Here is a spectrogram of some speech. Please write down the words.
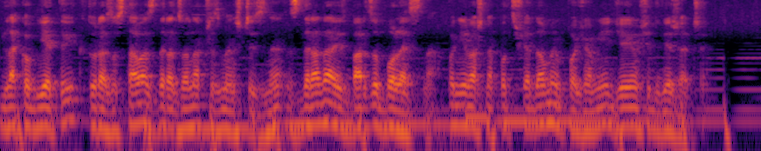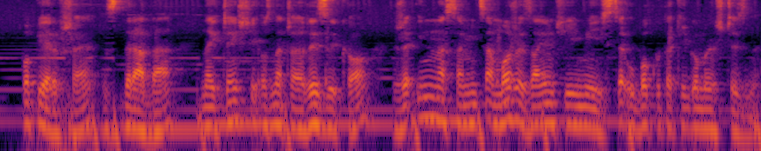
Dla kobiety, która została zdradzona przez mężczyznę, zdrada jest bardzo bolesna, ponieważ na podświadomym poziomie dzieją się dwie rzeczy. Po pierwsze, zdrada najczęściej oznacza ryzyko, że inna samica może zająć jej miejsce u boku takiego mężczyzny.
